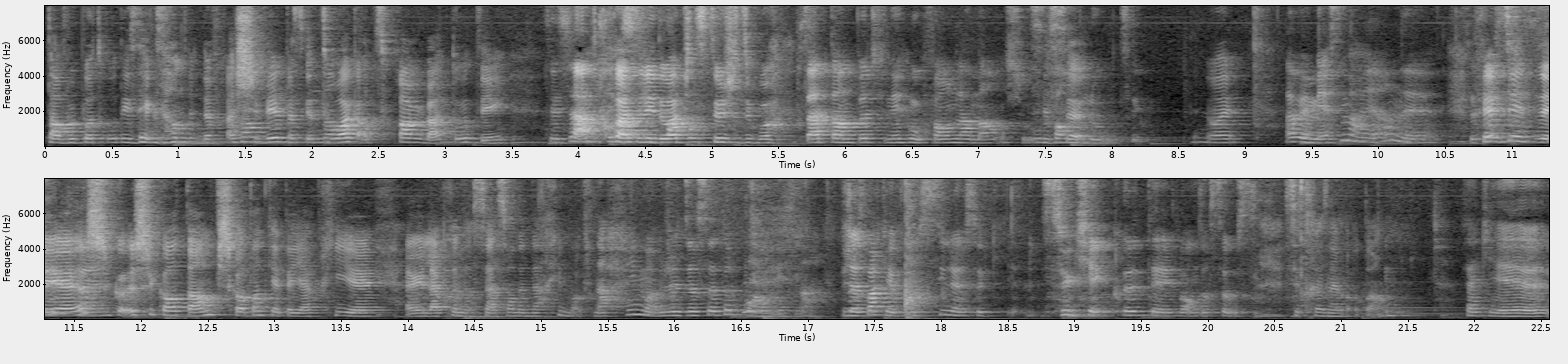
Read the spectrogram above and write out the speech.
t'en veux pas trop des exemples de naufrage civil parce que non. toi, quand tu prends un bateau, t'es- C'est ça. tu croises les doigts puis tu touches du bois. Ça te tente pas de finir au fond de la Manche, au C'est fond ça. de l'eau, tu sais. Ouais. Ah ben merci Marianne. Ça fait plaisir. Je suis, je suis contente, puis je suis contente que tu aies appris euh, euh, la prononciation de Narimov. Narim, je vais dire ça tout le temps maintenant. J'espère que vous aussi, là, ceux, qui, ceux qui écoutent, euh, vont dire ça aussi. C'est très important. Fait que euh,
